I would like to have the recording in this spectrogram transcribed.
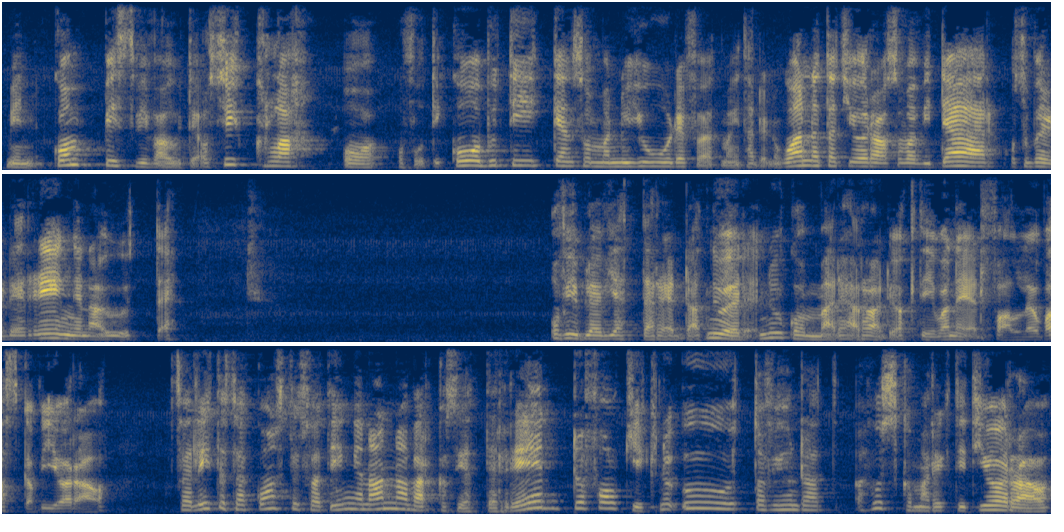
min kompis, vi var ute och cykla och, och for till K-butiken som man nu gjorde för att man inte hade något annat att göra och så var vi där och så började det regna ute. Och vi blev jätterädda att nu, är det, nu kommer det här radioaktiva nedfallet och vad ska vi göra? Så det är lite så här konstigt för att ingen annan verkar så jätterädd och folk gick nu ut och vi undrade att hur ska man riktigt göra? Och,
